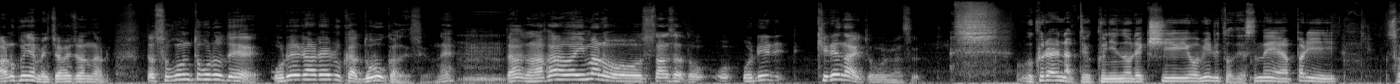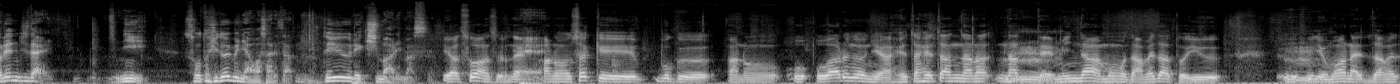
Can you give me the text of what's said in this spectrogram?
あの国はめちゃめちゃになる、だそこのところで折れられるかどうかですよね、だからなかなか今のスタンスだと折れきれないと思います。ウクライナという国の歴史を見るとですねやっぱりソ連時代に相当ひどい目に遭わされたという歴史もあります。いやそうなんですよね、えー、あのさっき僕あの終わるのにはへたへたにならなって、みんなはもうだめだといういうふうに思わないとダメ、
